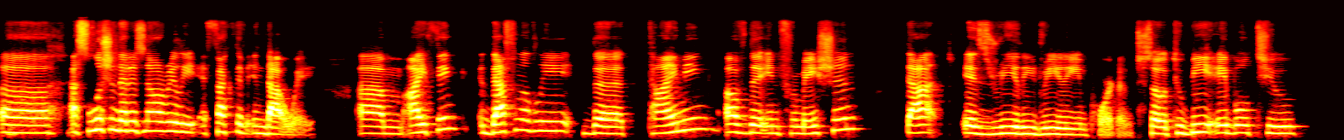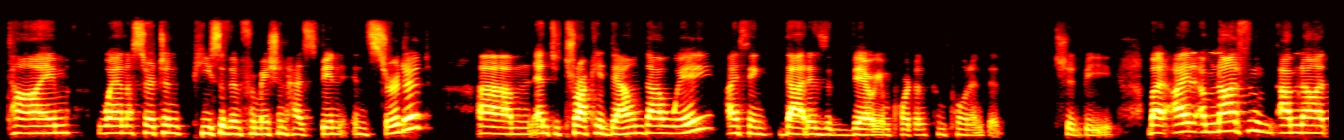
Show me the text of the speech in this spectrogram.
uh, a solution that is not really effective in that way. Um, I think definitely the timing of the information that is really really important. So to be able to time when a certain piece of information has been inserted um, and to track it down that way, I think that is a very important component that should be but I, i'm not i'm not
